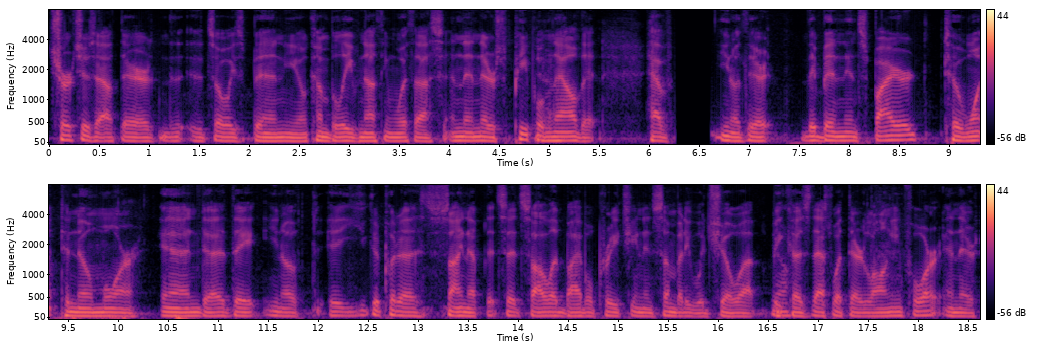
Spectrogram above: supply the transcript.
churches out there, it's always been, you know, come believe nothing with us. And then there's people yeah. now that have, you know, they're, they've been inspired to want to know more. And uh, they, you know, you could put a sign up that said solid Bible preaching and somebody would show up because yeah. that's what they're longing for. And they're,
